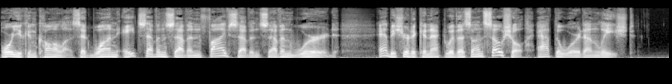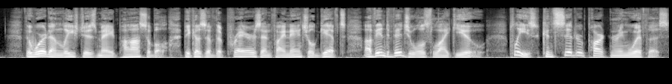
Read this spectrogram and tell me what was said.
Or you can call us at 1 877 577 WORD. And be sure to connect with us on social at The Word Unleashed. The Word Unleashed is made possible because of the prayers and financial gifts of individuals like you. Please consider partnering with us.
